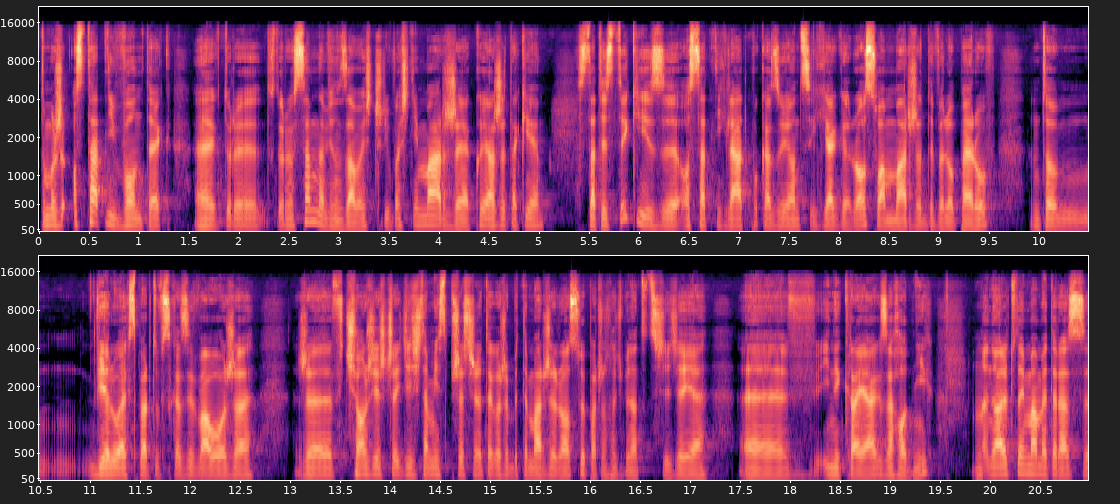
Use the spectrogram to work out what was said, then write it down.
To może ostatni wątek, e, który, sam nawiązałeś, czyli właśnie marże. Ja kojarzę takie statystyki z ostatnich lat pokazujących, jak rosła marża deweloperów. No to wielu ekspertów wskazywało, że że wciąż jeszcze gdzieś tam jest przestrzeń do tego, żeby te marże rosły, patrząc choćby na to, co się dzieje e, w innych krajach zachodnich. No ale tutaj mamy teraz e,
